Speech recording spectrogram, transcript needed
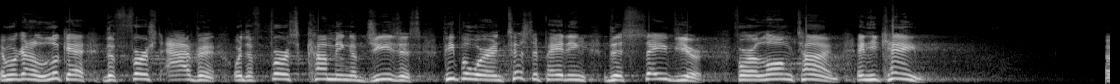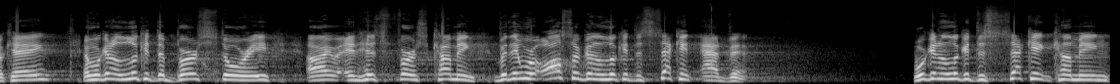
and we're going to look at the first advent or the first coming of Jesus. People were anticipating this Savior for a long time, and He came. Okay? And we're going to look at the birth story all right, and his first coming. But then we're also going to look at the second advent. We're going to look at the second coming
